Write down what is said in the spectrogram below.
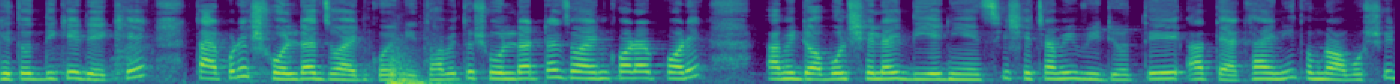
ভেতর দিকে রেখে তারপরে শোল্ডার জয়েন করে নিতে হবে। তো শোল্ডারটা জয়েন করার পরে আমি ডবল সেলাই দিয়ে নিয়েছি, সেটা আমি ভিডিওতে আর দেখাইনি। তোমরা অবশ্যই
